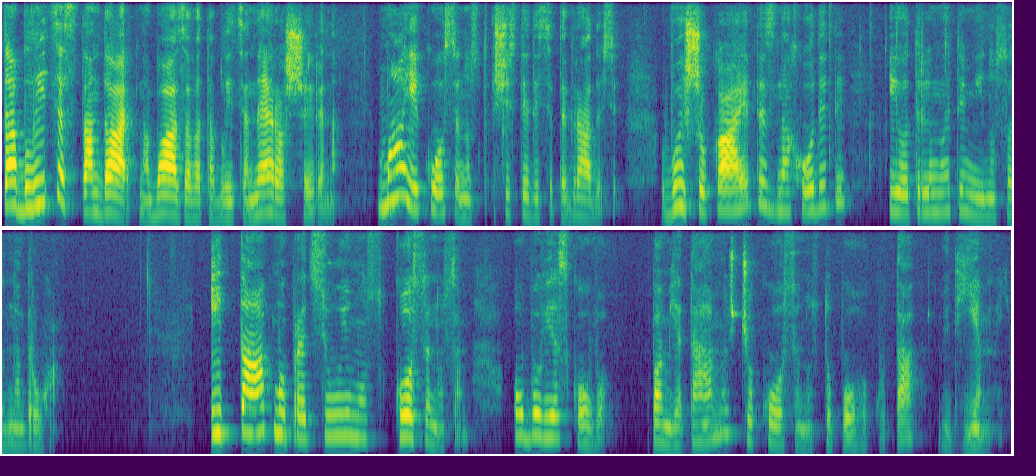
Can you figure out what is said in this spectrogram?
Таблиця стандартна, базова таблиця, не розширена, має косинус 60 градусів. Ви шукаєте, знаходите і отримуєте мінус 1 друга. І так ми працюємо з косинусом. Обов'язково пам'ятаємо, що косинус тупого кута від'ємний.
